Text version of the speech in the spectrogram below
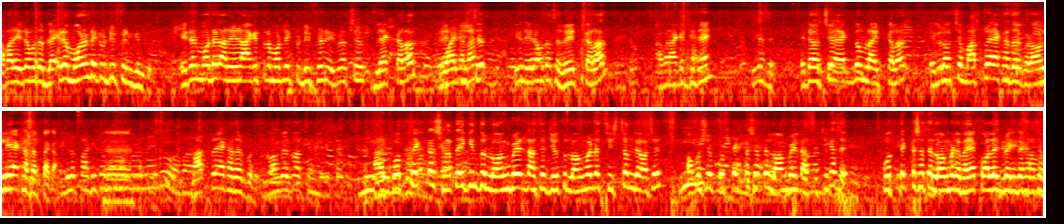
আবার এটার মধ্যে ব্ল্যাক এটা মডেলটা একটু ডিফারেন্ট কিন্তু। এটার মডেল আর এর আগেরটার মডেল একটু ডিফারেন্ট এটা হচ্ছে ব্ল্যাক কালার হোয়াইট। স্টেপ ঠিক আছে মধ্যে আছে রেড কালার আবার আগের ডিজাইন ঠিক আছে এটা হচ্ছে একদম লাইট কালার এগুলো হচ্ছে মাত্র এক হাজার করে অনলি এক হাজার টাকা। হ্যাঁ। মাত্র এক হাজার করে। আর প্রত্যেকটার সাথেই কিন্তু লং বেল্ট আছে যেহেতু লং বেল্টের সিস্টেম দেওয়া আছে অবশ্যই প্রত্যেকটার সাথে লং বেল্ট আছে ঠিক আছে? প্রত্যেকটার সাথে লং বেল্ট ভাইয়া কলেজ ব্যাগ দেখা যাচ্ছে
